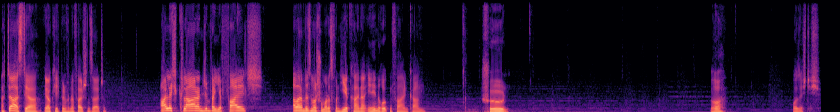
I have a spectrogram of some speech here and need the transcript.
Ach, da ist der. Ja, okay, ich bin von der falschen Seite. Alles klar, dann sind wir hier falsch. Aber dann wissen wir schon mal, dass von hier keiner in den Rücken fallen kann. Schön. Oh, Vorsichtig.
